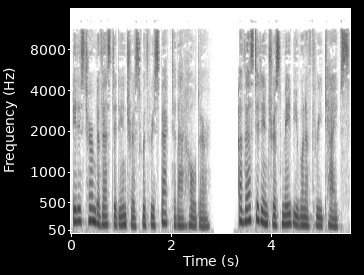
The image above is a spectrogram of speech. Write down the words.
it is termed a vested interest with respect to that holder. A vested interest may be one of three types.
